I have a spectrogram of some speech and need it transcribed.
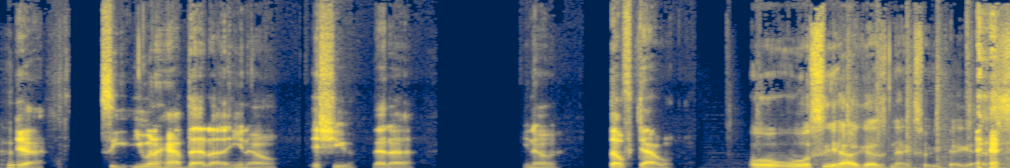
yeah. See, you want to have that, uh, you know, issue that, uh, you know, self doubt. Well, we'll see how it goes next week, I guess,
